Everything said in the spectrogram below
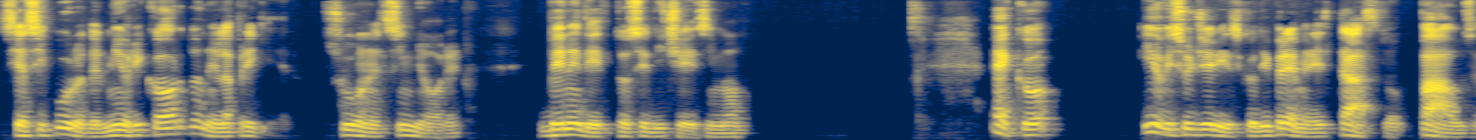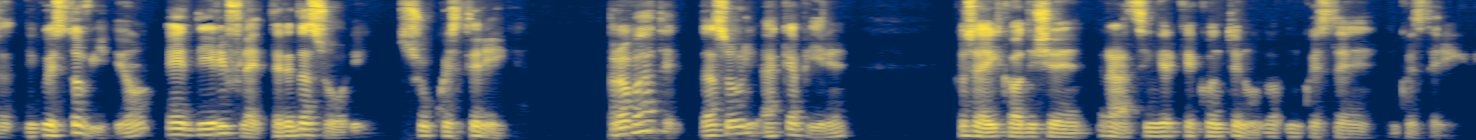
Sia sicuro del mio ricordo nella preghiera. Suo nel Signore, Benedetto XVI. Ecco, io vi suggerisco di premere il tasto pausa di questo video e di riflettere da soli su queste righe. Provate da soli a capire cos'è il codice Ratzinger che è contenuto in queste, in queste righe.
